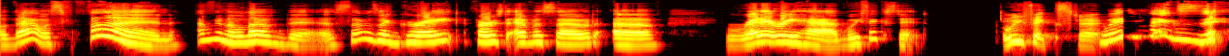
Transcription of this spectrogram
Well, that was fun. I'm going to love this. That was a great first episode of Reddit Rehab. We fixed it. We fixed it. We fixed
